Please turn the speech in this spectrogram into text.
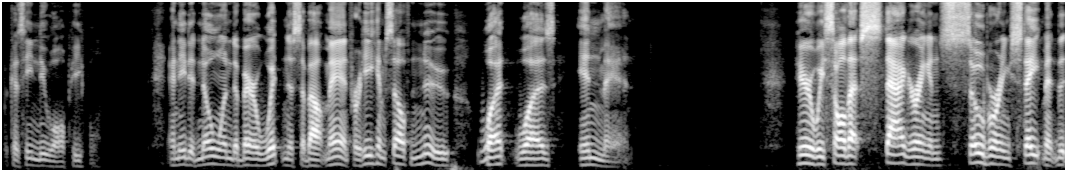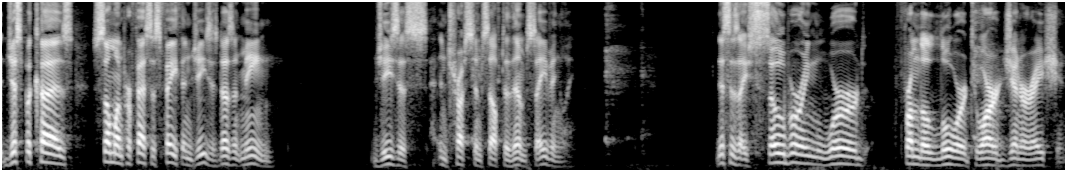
Because he knew all people and needed no one to bear witness about man, for he himself knew what was in man. Here we saw that staggering and sobering statement that just because someone professes faith in Jesus doesn't mean Jesus entrusts himself to them savingly. This is a sobering word from the Lord to our generation,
